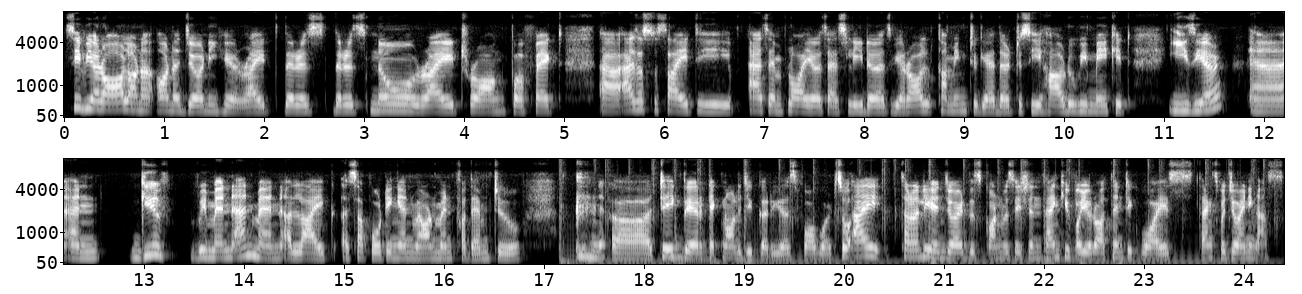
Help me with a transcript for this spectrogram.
see we are all on a on a journey here right there is there is no right wrong perfect uh, as a society as employers as leaders we are all coming together to see how do we make it easier uh, and give women and men alike a supporting environment for them to uh, take their technology careers forward. So I thoroughly enjoyed this conversation. Thank you for your authentic voice. Thanks for joining us.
